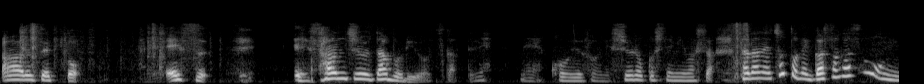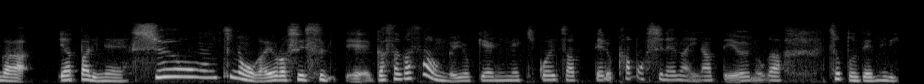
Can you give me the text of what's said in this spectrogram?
RZS え 30W を使ってね、ね、こういう風に収録してみました。ただね、ちょっとね、ガサガサ音が、やっぱりね、集音機能がよろしすぎて、ガサガサ音が余計にね、聞こえちゃってるかもしれないなっていうのが、ちょっとデメリッ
